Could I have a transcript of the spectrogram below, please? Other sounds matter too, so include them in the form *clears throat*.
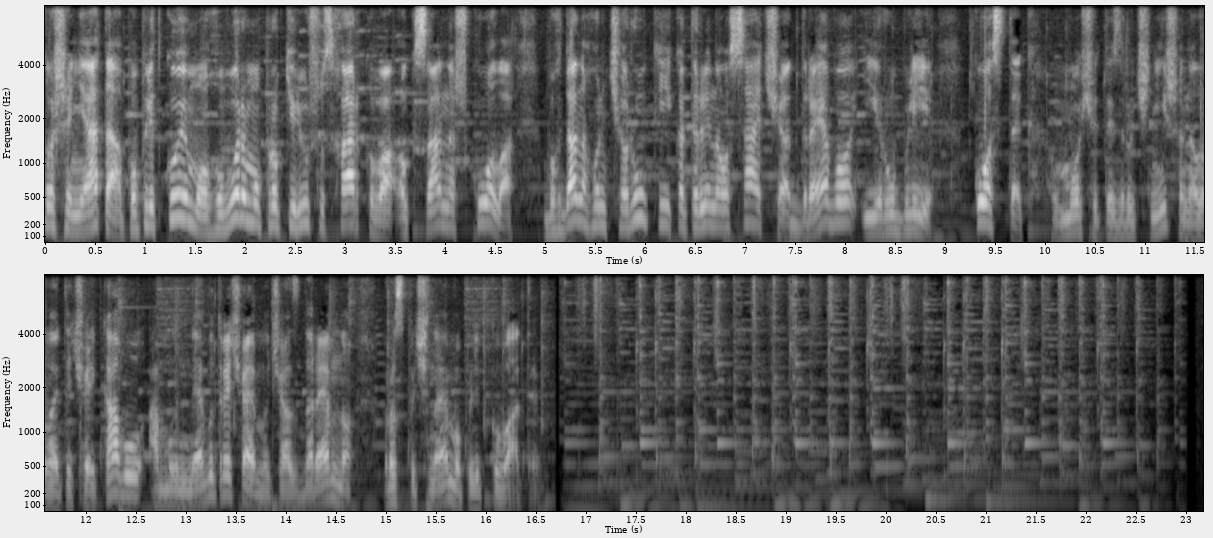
Кошенята, попліткуємо, говоримо про Кірюшу з Харкова, Оксана Школа, Богдана Гончарук і Катерина Осадча, Древо і рублі. Костик, вмощуйте зручніше, наливайте чай каву, а ми не витрачаємо час даремно, розпочинаємо пліткувати.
